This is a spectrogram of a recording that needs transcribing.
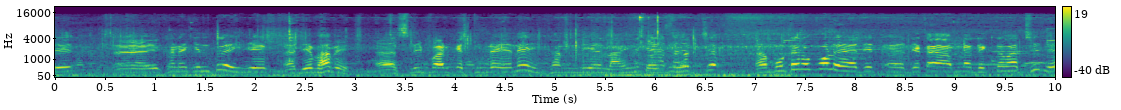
যে এখানে কিন্তু এই যে যেভাবে স্লিপারকে তুলে এনে এইখান দিয়ে লাইন তৈরি হচ্ছে। মোটের ওপর যেটা আমরা দেখতে পাচ্ছি যে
